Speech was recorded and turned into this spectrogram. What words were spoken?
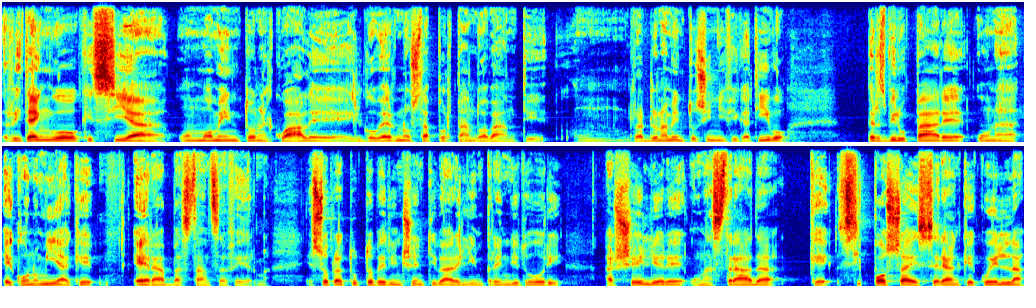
Ritengo che sia un momento nel quale il Governo sta portando avanti un ragionamento significativo per sviluppare un'economia che era abbastanza ferma e soprattutto per incentivare gli imprenditori a scegliere una strada che possa essere anche quella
